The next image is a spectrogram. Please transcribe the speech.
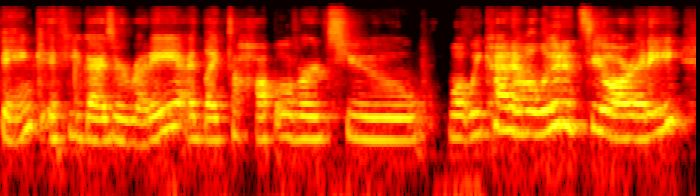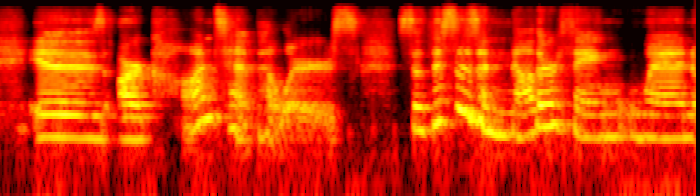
think if you guys are ready i'd like to hop over to what we kind of alluded to already is our content pillars. So this is another thing when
